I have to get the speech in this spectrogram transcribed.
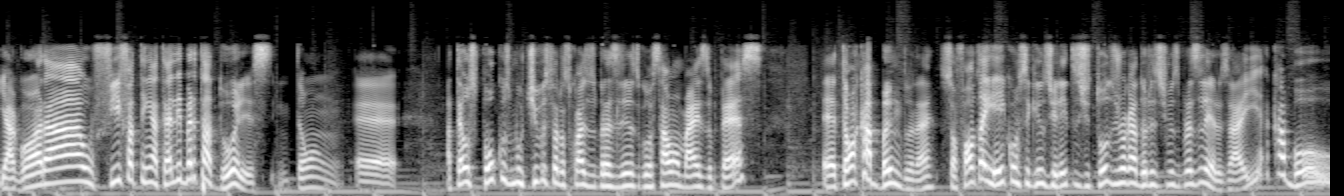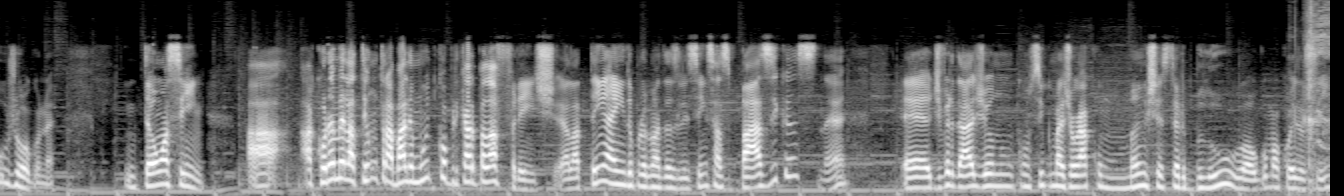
E agora o FIFA tem até Libertadores. Então, é, até os poucos motivos pelos quais os brasileiros gostavam mais do PES estão é, acabando, né? Só falta a EA conseguir os direitos de todos os jogadores dos times brasileiros. Aí acabou o jogo, né? Então, assim, a, a Konami ela tem um trabalho muito complicado pela frente. Ela tem ainda o problema das licenças básicas, né? É, de verdade, eu não consigo mais jogar com Manchester Blue ou alguma coisa assim.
